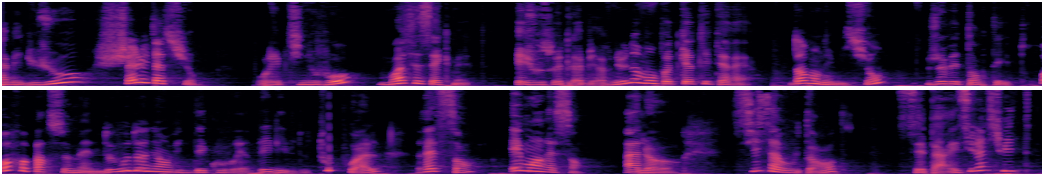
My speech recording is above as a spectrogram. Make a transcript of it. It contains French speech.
Amis du jour, chalutations. Pour les petits nouveaux, moi c'est Sekhmet et je vous souhaite la bienvenue dans mon podcast littéraire. Dans mon émission, je vais tenter trois fois par semaine de vous donner envie de découvrir des livres de tout poil, récents et moins récents. Alors, si ça vous tente, c'est par ici la suite.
